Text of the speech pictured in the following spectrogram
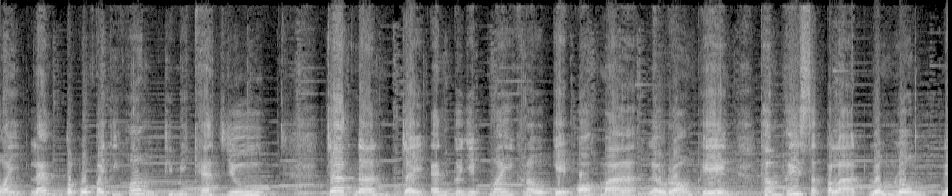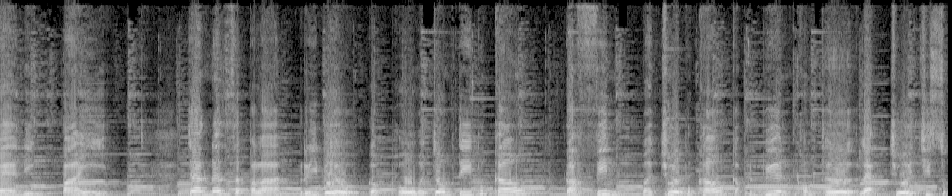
อย และตกลงไปที่ห้องที่มีแคทอยู่ จากนั้นใจแอนก็หยิบไมค์คาราโอเกะออกมาแล้วร้องเพลงทำให้สัตว์ประหลาดล้มลงแน่นิ่งไป จากนั้นสัตว์ประหลาดรีเบลก็โผล่มาโจมตีพวกเขา รับฟินมาช่วยพวกเขากับเพื่อนๆของเธอและช่วยชิซุ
